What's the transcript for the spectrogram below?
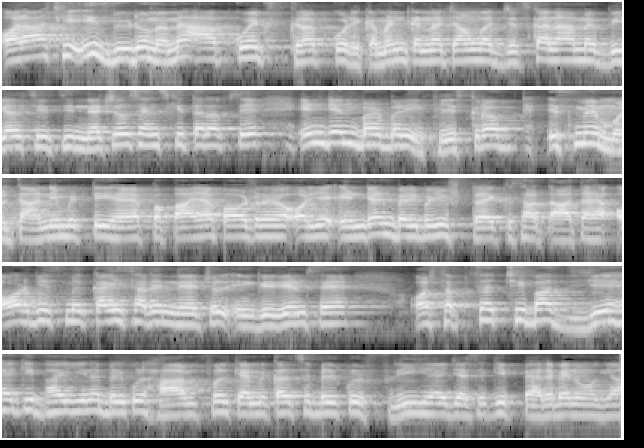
और आज की इस वीडियो में मैं आपको एक स्क्रब को रिकमेंड करना चाहूँगा, जिसका नाम है वी नेचुरल सेंस की तरफ़ से इंडियन बर्बरी फेस स्क्रब इसमें मुल्तानी मिट्टी है पपाया पाउडर है और ये इंडियन बेरीबेरी स्ट्राइक के साथ आता है। और भी इसमें कई सारे नेचुरल इंग्रेडिएंट्स हैं। और सबसे अच्छी बात यह है कि भाई, ये ना बिल्कुल हार्मफुल केमिकल से बिल्कुल फ्री है, जैसे कि पैराबेन हो गया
